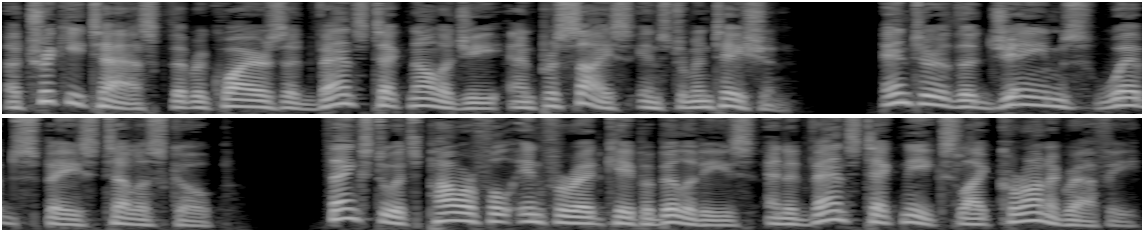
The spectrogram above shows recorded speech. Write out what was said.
a tricky task that requires advanced technology and precise instrumentation. Enter the James Webb Space Telescope. Thanks to its powerful infrared capabilities and advanced techniques like coronagraphy,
